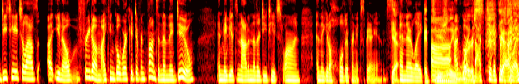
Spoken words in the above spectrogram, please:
DTH allows, uh, you know, freedom. I can go work at different salons. And then they do. And maybe it's not another DTH salon and they get a whole different experience. Yeah. And they're like, It's uh, usually I'm worse. going back to the first Yeah. one.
